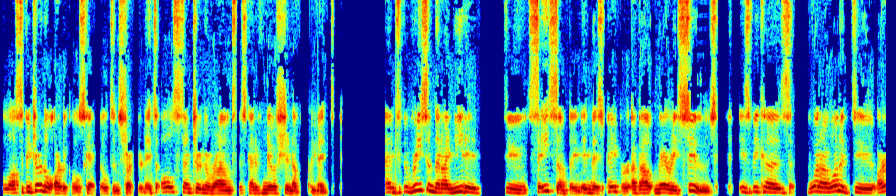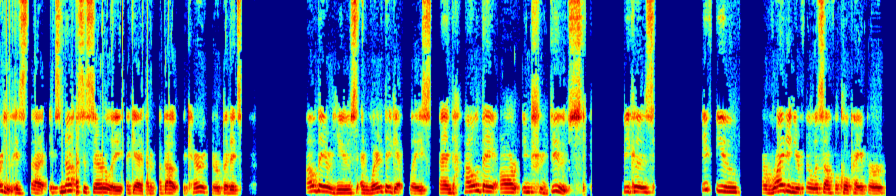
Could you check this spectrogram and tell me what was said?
philosophy journal articles get built and structured. It's all centering around this kind of notion of argument. And the reason that I needed to say something in this paper about Mary Sue's is because what I wanted to argue is that it's not necessarily, again, about the character, but it's how they are used and where they get placed and how they are introduced. Because if you are writing your philosophical paper,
